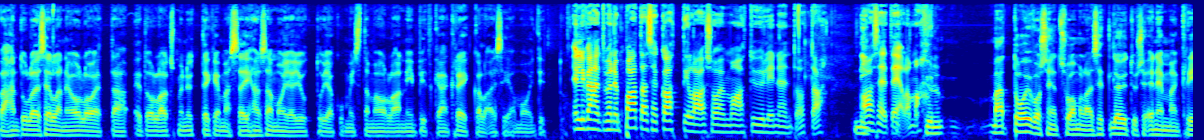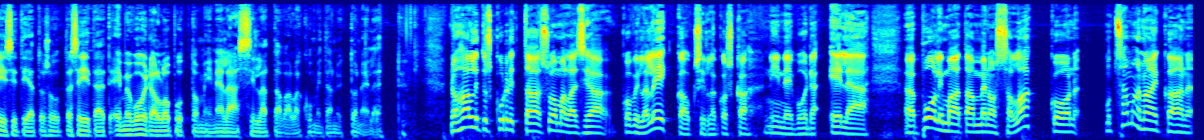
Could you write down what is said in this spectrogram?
vähän tulee sellainen olo, että, että ollaanko me nyt tekemässä ihan samoja juttuja kuin mistä me ollaan niin pitkään kreikkalaisia moitittu. Eli vähän tämmöinen pata se kattilaa soimaa tyylinen tota, niin, asetelma. Kyllä mä toivoisin, että suomalaiset löytyisi enemmän kriisitietoisuutta siitä, että ei me voida loputtomiin elää sillä tavalla kuin mitä nyt on eletty. No hallitus kurittaa suomalaisia kovilla leikkauksilla, koska niin ei voida elää. Puolimaata on menossa lakkoon. Mutta samaan aikaan,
